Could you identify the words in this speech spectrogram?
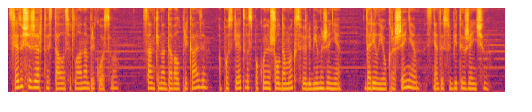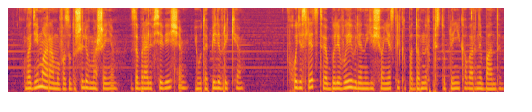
Следующей жертвой стала Светлана Абрикосова – Санкин отдавал приказы, а после этого спокойно шел домой к своей любимой жене. Дарил ей украшения, снятые с убитых женщин. Вадима Арамова задушили в машине, забрали все вещи и утопили в реке. В ходе следствия были выявлены еще несколько подобных преступлений коварной банды.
